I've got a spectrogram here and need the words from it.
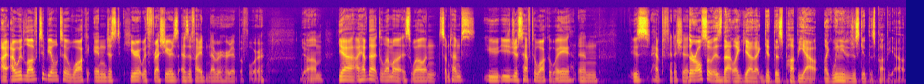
I, I would love to be able to walk and just hear it with fresh ears as if I had never heard it before. Yeah. Um, yeah, I have that dilemma as well, and sometimes you you just have to walk away and is have to finish it. There also is that like yeah that get this puppy out. Like we need to just get this puppy out.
